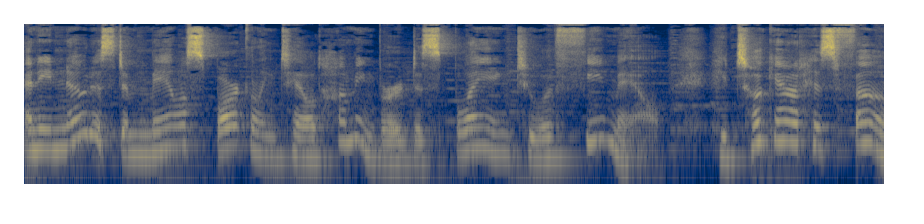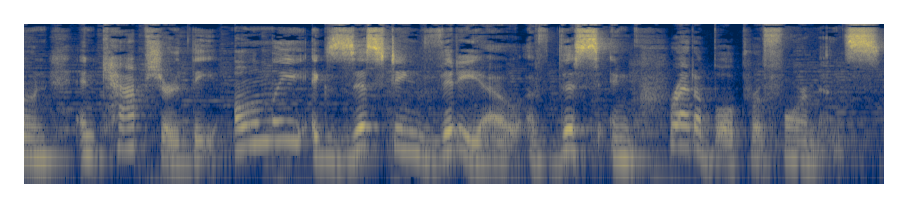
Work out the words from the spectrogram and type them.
and he noticed a male sparkling tailed hummingbird displaying to a female. He took out his phone and captured the only existing video of this incredible performance.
